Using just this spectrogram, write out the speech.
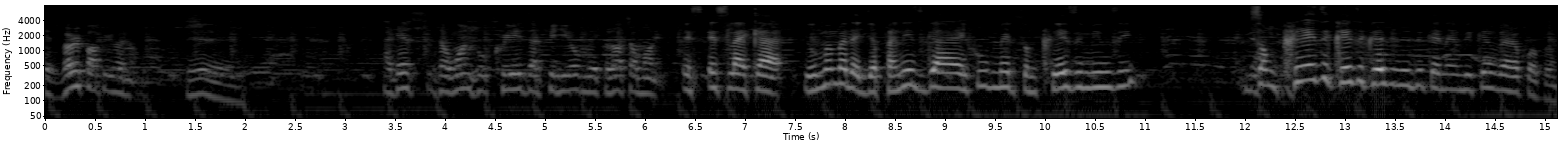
It's very popular now. yeah. I guess the one who creates that video make lots of money. It's, it's like uh, you remember the Japanese guy who made some crazy music? Some crazy, crazy, crazy music and then became very popular.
